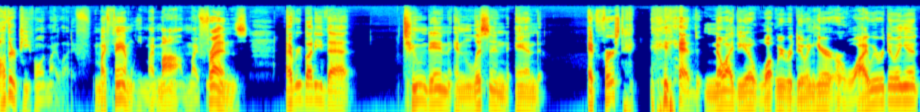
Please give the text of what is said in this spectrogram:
other people in my life, my family, my mom, my friends, everybody that tuned in and listened and at first he had no idea what we were doing here or why we were doing it,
